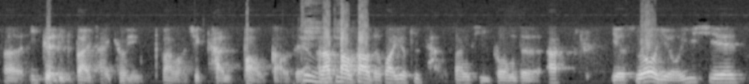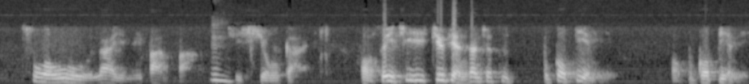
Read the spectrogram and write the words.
呃一个礼拜才可以帮我去看报告这样。那报告的话又是厂商提供的啊，有时候有一些错误，那也没办法去修改。哦，所以其实基本上就是不够便民哦，不够便民。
